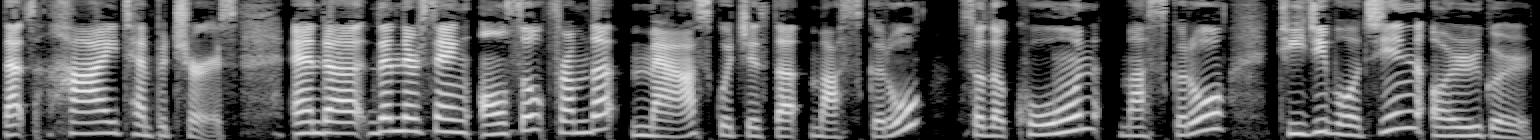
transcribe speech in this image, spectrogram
That's high temperatures. And uh, then they're saying also from the mask, which is the 마스크로, so the 고온 마스크로 뒤집어진 얼굴.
